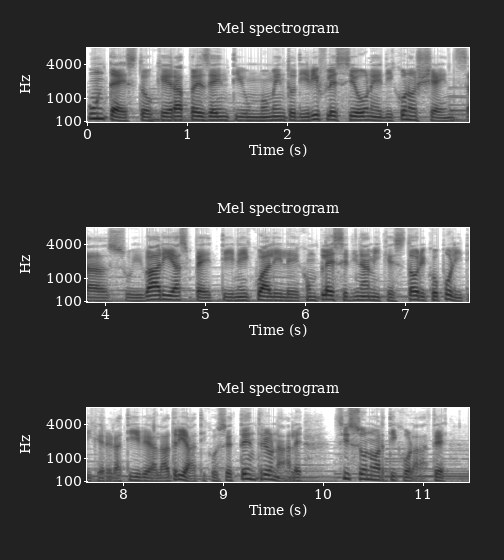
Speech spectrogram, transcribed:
un testo che rappresenti un momento di riflessione e di conoscenza sui vari aspetti nei quali le complesse dinamiche storico-politiche relative all'Adriatico settentrionale si sono articolate.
